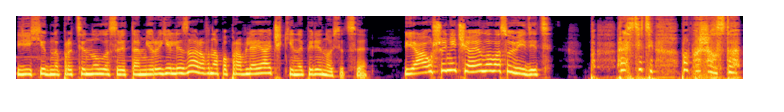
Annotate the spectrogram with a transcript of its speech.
Ехидно протянула Светомира Елизаровна, поправляя очки на переносице. «Я уж и не чаяла вас увидеть!» «Простите, пожалуйста!»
